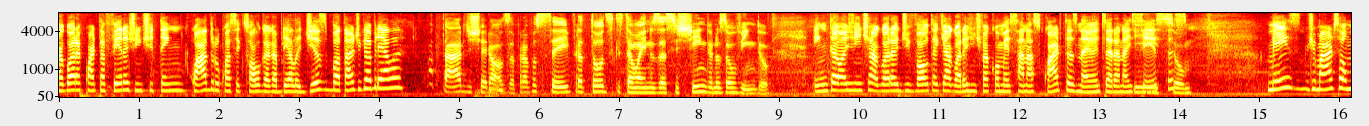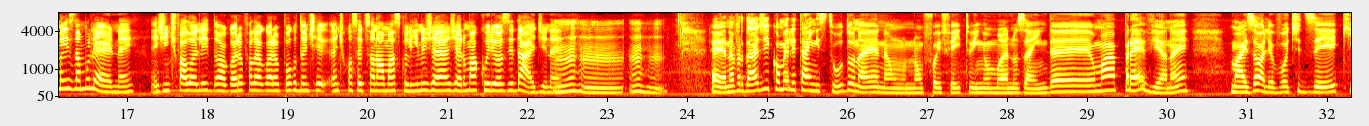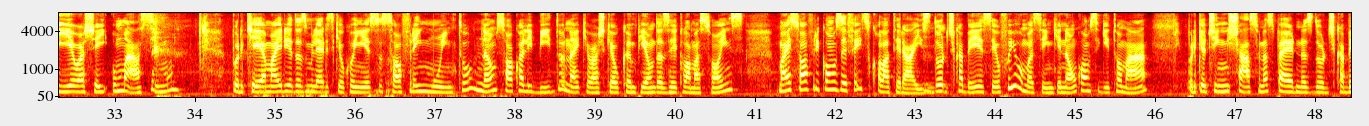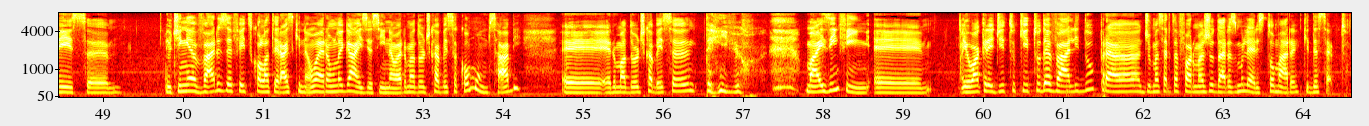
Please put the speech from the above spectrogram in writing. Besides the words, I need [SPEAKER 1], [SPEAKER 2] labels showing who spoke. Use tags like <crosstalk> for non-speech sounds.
[SPEAKER 1] agora, quarta-feira, a gente tem quadro com a sexóloga Gabriela Dias. Boa tarde, Gabriela.
[SPEAKER 2] Boa tarde, cheirosa, para você e para todos que estão aí nos assistindo, nos ouvindo.
[SPEAKER 1] Então a gente agora de volta aqui, agora a gente vai começar nas quartas, né? Antes era nas
[SPEAKER 2] Isso.
[SPEAKER 1] sextas. Mês de março é o mês da mulher, né? A gente falou ali, agora eu falei agora há pouco do anti, anticoncepcional masculino, já gera uma curiosidade, né?
[SPEAKER 2] Uhum, uhum. É, na verdade, como ele está em estudo, né? Não, não foi feito em humanos ainda, é uma prévia, né? Mas olha, eu vou te dizer que eu achei o máximo. <laughs> Porque a maioria das mulheres que eu conheço sofrem muito, não só com a libido, né, que eu acho que é o campeão das reclamações, mas sofre com os efeitos colaterais,
[SPEAKER 1] Uhum.
[SPEAKER 2] dor de cabeça. Eu fui uma assim que não consegui tomar, porque eu tinha inchaço nas pernas, dor de cabeça. Eu tinha vários efeitos colaterais que não eram legais, e assim, não era uma dor de cabeça comum, sabe? É, era uma dor de cabeça <laughs> terrível. Mas, enfim, é, eu acredito que tudo é válido para, de uma certa forma, ajudar as mulheres. Tomara que dê certo.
